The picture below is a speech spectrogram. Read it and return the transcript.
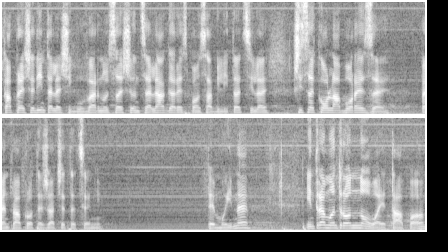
ca președintele și guvernul să-și înțeleagă responsabilitățile și să colaboreze pentru a proteja cetățenii. De mâine intrăm într-o nouă etapă,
